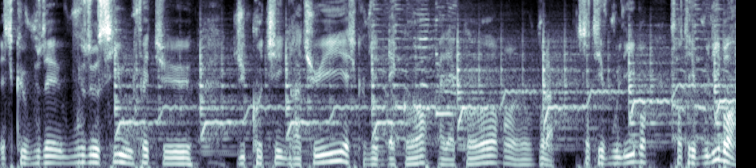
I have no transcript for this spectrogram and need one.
est-ce que vous, avez, vous aussi vous faites du coaching gratuit? Est-ce que vous êtes d'accord Pas d'accord? Voilà. Sentez-vous libre, sentez-vous libre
